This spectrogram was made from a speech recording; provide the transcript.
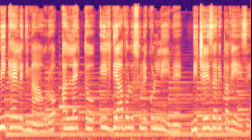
Michele Di Mauro ha letto Il diavolo sulle colline di Cesare Pavese,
